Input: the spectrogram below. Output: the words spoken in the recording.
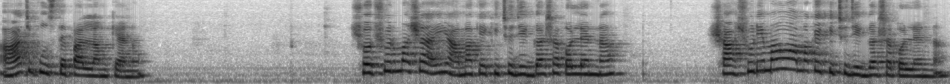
আজ বুঝতে পারলাম কেন। শ্বশুরমশাই আমাকে কিছু জিজ্ঞাসা করলেন না। শাশুড়ি মাও আমাকে কিছু জিজ্ঞাসা করলেন না।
